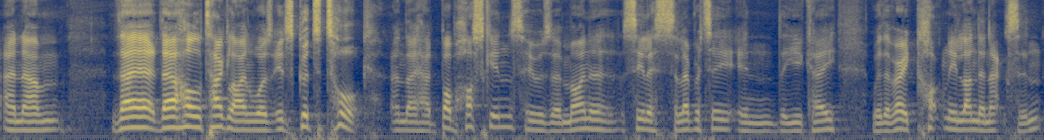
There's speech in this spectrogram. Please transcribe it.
And um, their, their whole tagline was, It's good to talk. And they had Bob Hoskins, who was a minor C list celebrity in the UK with a very Cockney London accent.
